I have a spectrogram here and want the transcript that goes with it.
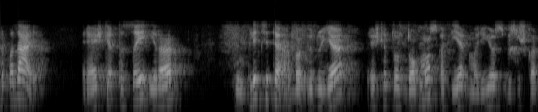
ir padarė reiškia tasai yra implicite arba viduje, reiškia tos dogmos apie Marijos visišką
